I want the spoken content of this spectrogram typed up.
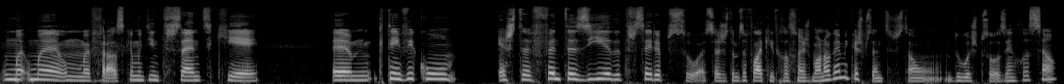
uma, uma, uma frase que é muito interessante que é hum, que tem a ver com esta fantasia da terceira pessoa. Ou seja, estamos a falar aqui de relações monogâmicas, portanto, estão duas pessoas em relação.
